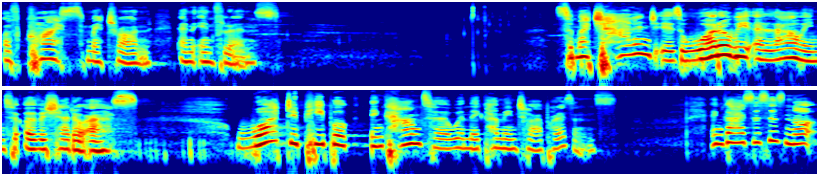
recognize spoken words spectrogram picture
of Christ's metron and influence. So, my challenge is what are we allowing to overshadow us? What do people encounter when they come into our presence? And, guys, this is not,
